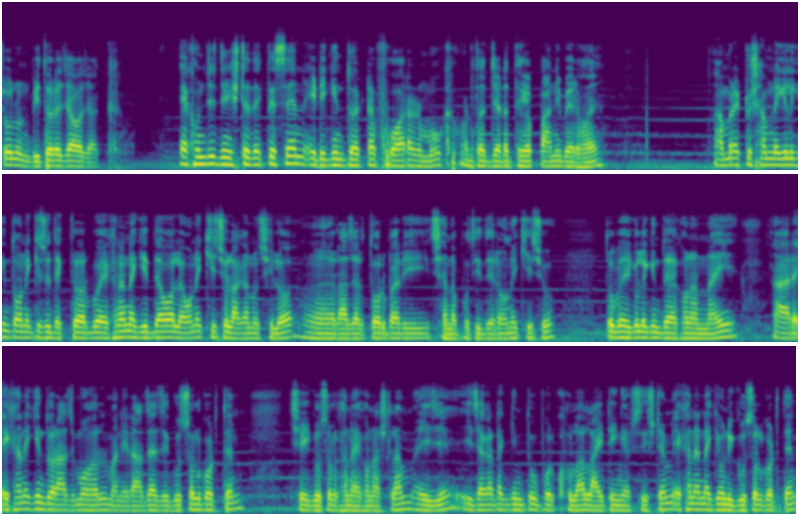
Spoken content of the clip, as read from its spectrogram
চলুন, ভিতরে যাওয়া যাক। এখন যে জিনিসটা দেখতেছেন, এটি কিন্তু একটা ফোয়ারার মুখ, অর্থাৎ যেটা থেকে পানি বের হয়। আমরা একটু সামনে গেলে কিন্তু অনেক কিছু দেখতে পারব। এখানে নাকি দেওয়ালে অনেক কিছু লাগানো ছিল রাজার তরবারি, সেনাপতিদের অনেক কিছু। তবে এগুলো কিন্তু এখন আর নাই। আর এখানে কিন্তু রাজমহল মানে রাজা যে গোসল করতেন, সেই গোসলখানা এখন আসলাম। এই যে, এই জায়গাটা কিন্তু উপর খোলা লাইটিং লাইটিংয়ের সিস্টেম এখানে নাকি উনি গোসল করতেন।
